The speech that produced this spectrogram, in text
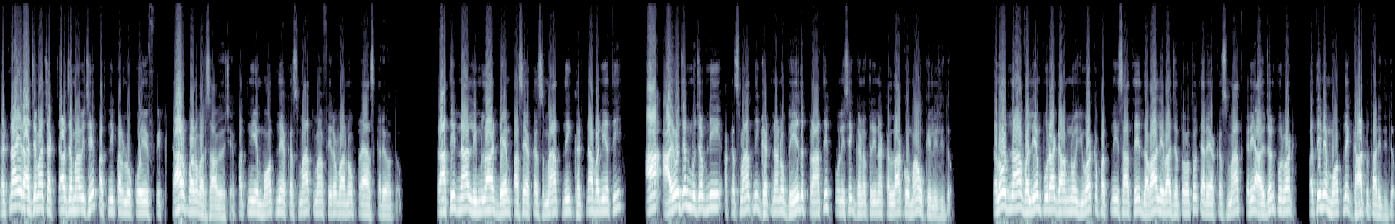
ઘટનાએ રાજ્યમાં ચકચાર જમાવી છે. પત્ની પર લોકોએ ફિટકાર પણ વરસાવ્યો છે. પત્નીએ મોતને અકસ્માતમાં ફેરવવાનો પ્રયાસ કર્યો હતો. પ્રાંતિજના લીમલા ડેમ પાસે અકસ્માતની ઘટના બની હતી. આ આયોજન મુજબની અકસ્માતની ઘટનાનો ભેદ પ્રાંતિજ પોલીસે ગણતરીના કલાકોમાં ઉકેલી લીધો. તલોદના વલિયમપુરા ગામનો યુવક પત્ની સાથે દવા લેવા જતો હતો ત્યારે અકસ્માત કરી આયોજનપૂર્વક પતિને મોતને ઘાટ ઉતારી દીધો.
